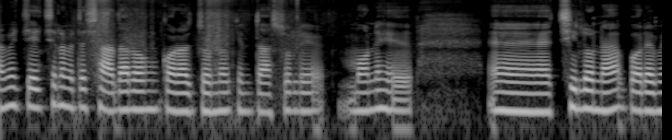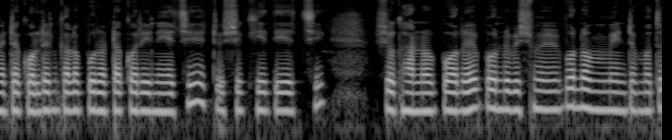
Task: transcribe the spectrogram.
আমি চেয়েছিলাম এটা সাদা রং করার জন্য, কিন্তু আসলে মনে ছিল না। পরে আমি এটা গোল্ডেন কালার পুরোটা করে নিয়েছি, একটু শুকিয়ে দিয়েছি। শুকানোর পরে পনেরো বিশ মিনিট, পনেরো মিনিটের মতো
